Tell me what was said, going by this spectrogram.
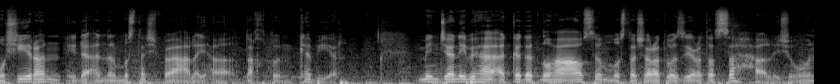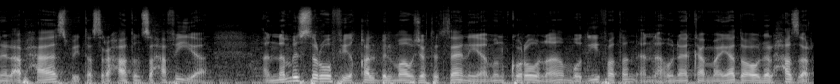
مشيرا إلى أن المستشفى عليها ضغط كبير من جانبها أكدت نهى عاصم مستشارة وزيرة الصحة لشؤون الأبحاث في تصريحات صحفية أن مصر في قلب الموجة الثانية من كورونا مضيفة أن هناك ما يدعو للحذر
